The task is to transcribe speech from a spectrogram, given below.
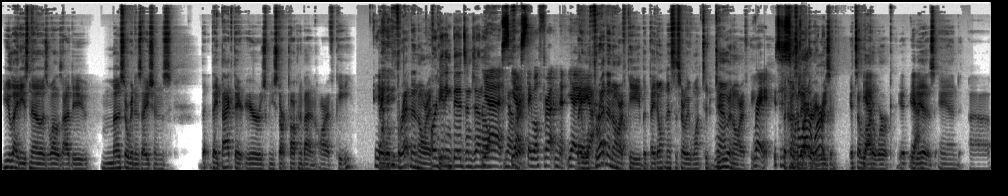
you ladies know as well as I do, most organizations they back their ears when you start talking about an RFP. Yeah. They will threaten an RFP or getting bids in general. Yes, yeah. yes, Correct. they will threaten it. Yeah, they yeah, will yeah. threaten an RFP, but they don't necessarily want to do an RFP. Right, it's because of that very reason. It's a lot of work. It, it is, and uh,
